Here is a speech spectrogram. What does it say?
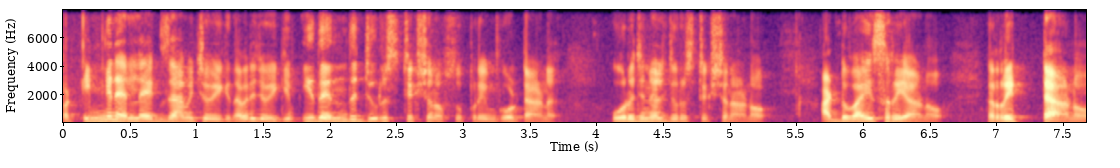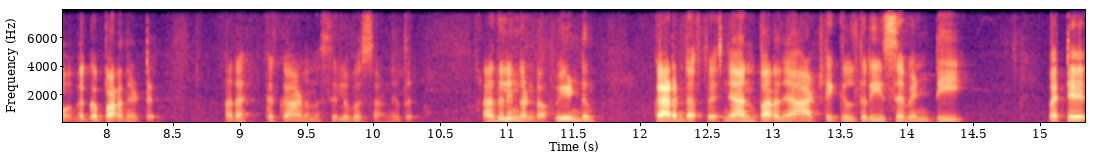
ബട്ട് ഇങ്ങനെയല്ല എക്സാമിൽ ചോദിക്കുന്നത്. അവർ ചോദിക്കും ഇത് എന്ത് ജുറിസ്ഡിക്ഷൻ ഓഫ് സുപ്രീം കോർട്ടാണ് ഒറിജിനൽ ജുറിസ്ഡിക്ഷൻ ആണോ? അഡ്വൈസറി ആണോ? റിട്ട് ആണോ? എന്നൊക്കെ പറഞ്ഞിട്ട്. അതൊക്കെ കാണുന്ന സിലബസ് ആണ് ഇത് അതിലും കണ്ടോ? വീണ്ടും കറണ്ട് അഫയേഴ്സ് ഞാൻ പറഞ്ഞ ആർട്ടിക്കിൾ ത്രീ സെവന്റി മറ്റേ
